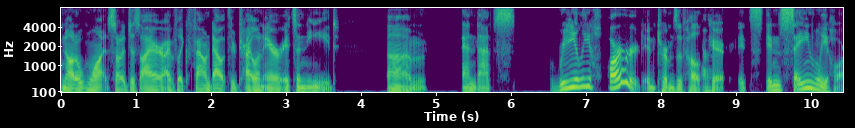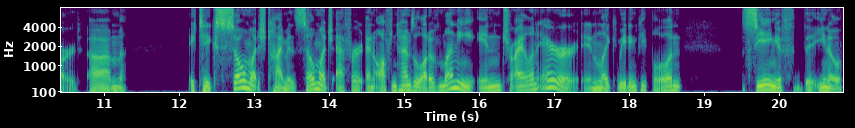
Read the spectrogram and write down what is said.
not a want, it's not a desire. I've like found out through trial and error. It's a need. Um, and that's really hard in terms of healthcare. It's insanely hard. Um, it takes so much time and so much effort, and oftentimes a lot of money in trial and error, in like meeting people and seeing if the, you know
